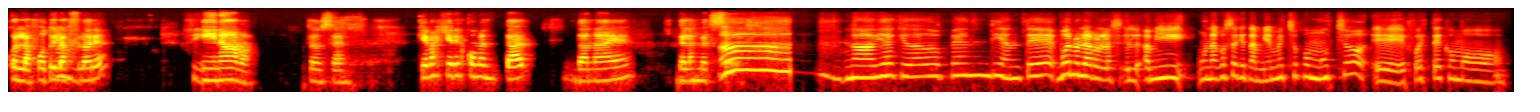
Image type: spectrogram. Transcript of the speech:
con la foto y las Mm. flores Sí. y nada más. Entonces, ¿qué más quieres comentar, Danae, de las Mercedes? Ah, no había quedado pendiente. Bueno, la relación, a mí una cosa que también me chocó mucho eh, fue este como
